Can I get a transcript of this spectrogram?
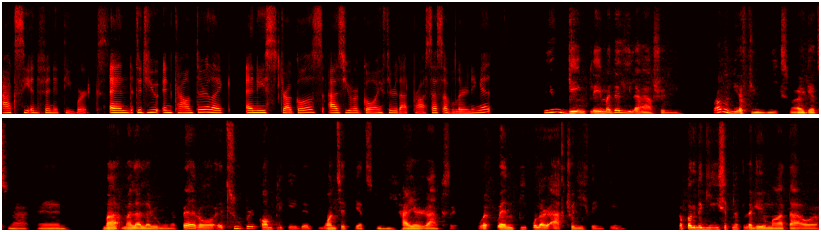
Axie Infinity works? And did you encounter, like, any struggles as you were going through that process of learning it? Yung gameplay madali lang actually. Probably a few weeks magegets na and ma malalaro mo. Pero it's super complicated once it gets to the higher ranks, eh. When people are actually thinking, kapag nag-iisip na talaga yung mga tao,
